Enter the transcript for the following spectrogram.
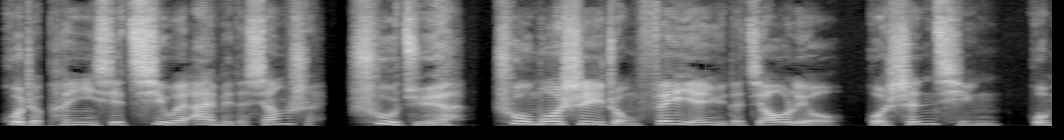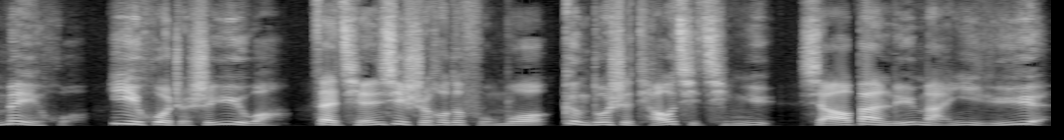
或者喷一些气味暧昧的香水。触觉、触摸是一种非言语的交流，或深情，或魅惑，亦或者是欲望。在前戏时候的抚摸，更多是挑起情欲，想要伴侣满意愉悦。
